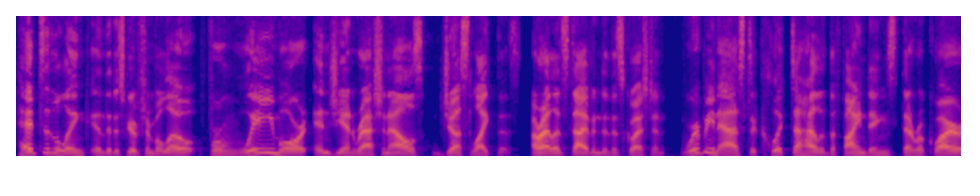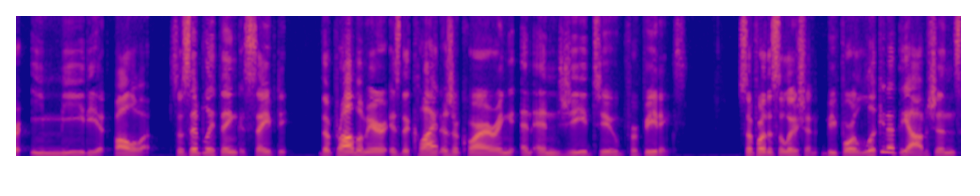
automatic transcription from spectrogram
Head to the link in the description below for way more NGN rationales just like this. All right, let's dive into this question. We're being asked to click to highlight the findings that require immediate follow up. So simply think safety. The problem here is the client is requiring an NG tube for feedings. So, for the solution, before looking at the options,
